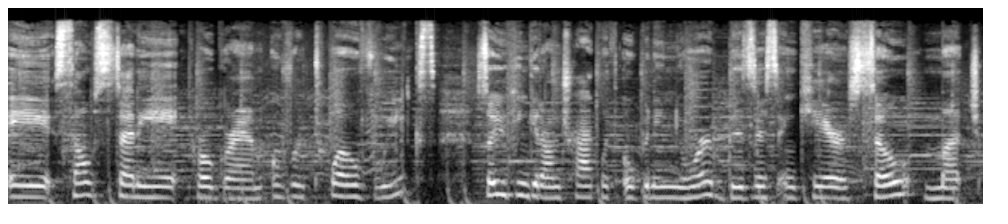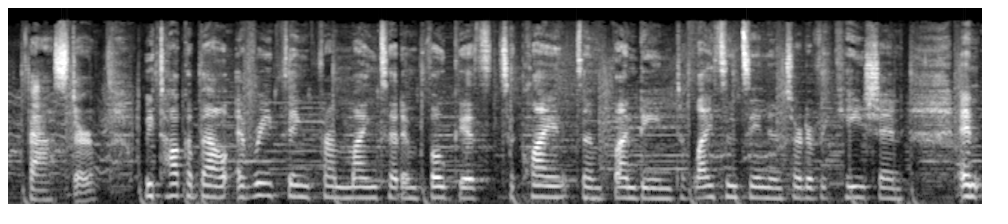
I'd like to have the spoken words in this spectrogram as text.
a self study program over 12 weeks, so you can get on track with opening your business and care so much faster. We talk about everything from mindset and focus to clients and funding to licensing and certification and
